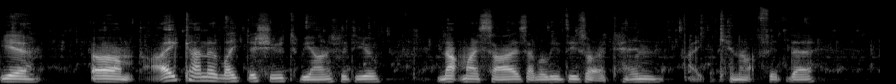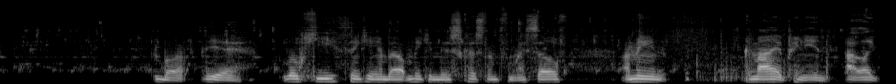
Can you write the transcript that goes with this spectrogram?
Yeah, um, I kind of like this shoe, to be honest with you. Not my size. I believe these are a 10. I cannot fit that. But, yeah. Low-key thinking about making this custom for myself. I mean, in my opinion, I like...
